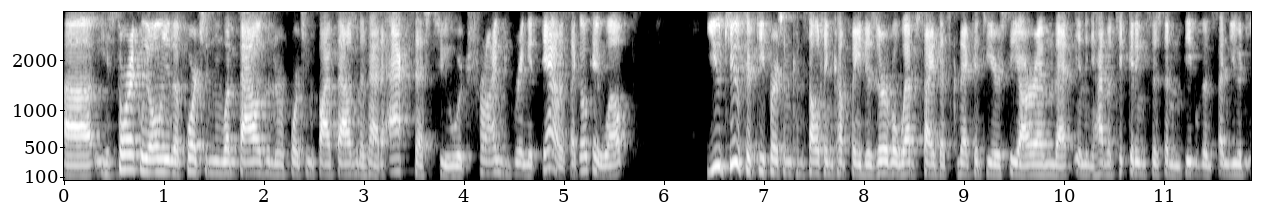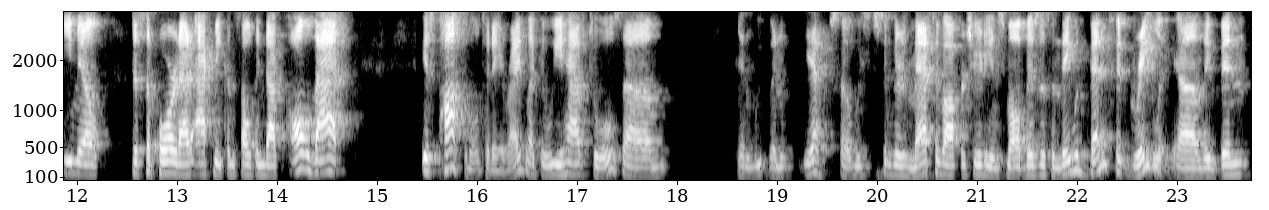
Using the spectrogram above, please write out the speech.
uh, historically only the Fortune 1000 or Fortune 5000 have had access to. We're trying to bring it down. It's like okay, well, you too, 50 person consulting company, deserve a website that's connected to your CRM that and have a ticketing system and people can send you an email to support at acmeconsulting.com. All that is possible today, right? Like we have tools. Um, and we, when yeah, so we think there's massive opportunity in small business, and they would benefit greatly. Uh, they've been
